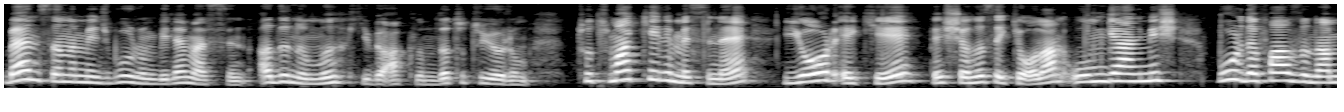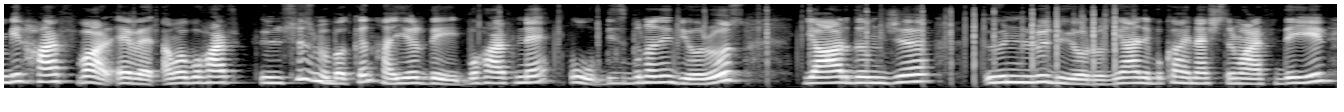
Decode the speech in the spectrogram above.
Ben sana mecburum bilemezsin. Adını mıh gibi aklımda tutuyorum. Tutmak kelimesine yor eki ve şahıs eki olan um gelmiş. Burada fazladan bir harf var. Evet ama bu harf ünsüz mü bakın? Hayır değil. Bu harf ne? U. Biz buna ne diyoruz? Yardımcı ünlü diyoruz. Yani bu kaynaştırma harfi değil.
